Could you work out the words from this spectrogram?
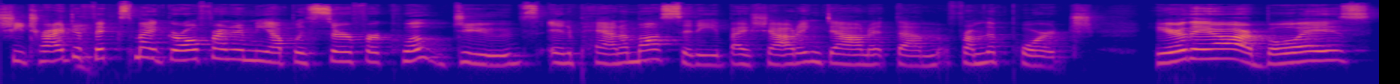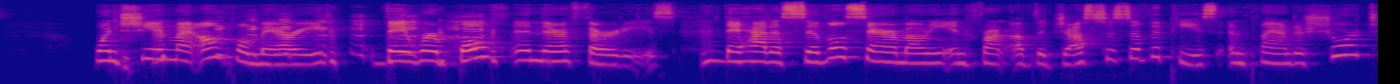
She tried to hmm. fix my girlfriend and me up with surfer quote dudes in Panama City by shouting down at them from the porch, Here they are, boys. When she and my uncle married, they were both in their 30s. Hmm. They had a civil ceremony in front of the Justice of the Peace and planned a short,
